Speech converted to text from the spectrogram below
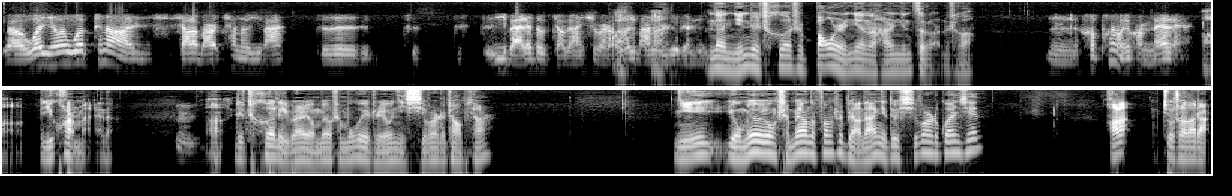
呃，我因为我平常下了班钱都一般就是一百的都交给俺媳妇儿了，我一般都留着。那您这车是包人家呢，还是您自个儿的车？嗯，和朋友一块买的。啊，一块买的。嗯啊，这车里边有没有什么位置有你媳妇儿的照片？你有没有用什么样的方式表达你对媳妇儿的关心？好了，就说到这儿，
